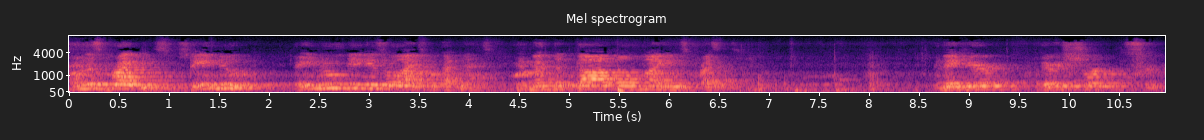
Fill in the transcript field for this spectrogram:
from this brightness, which they knew. They knew being Israelites what that meant. It meant that God Almighty was present. And they hear a very short sermon.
